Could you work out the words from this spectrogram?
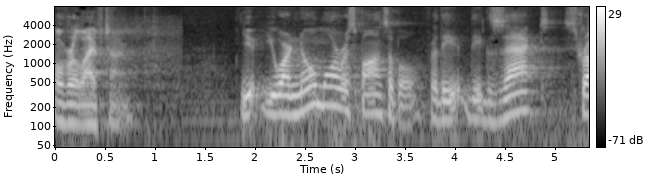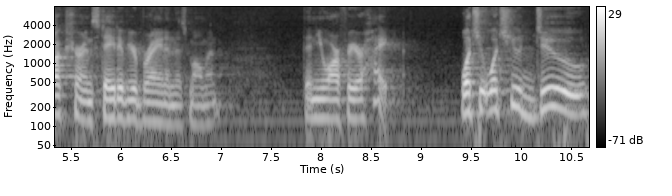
over a lifetime. You, you are no more responsible for the, the exact structure and state of your brain in this moment than you are for your height. What you, what you do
